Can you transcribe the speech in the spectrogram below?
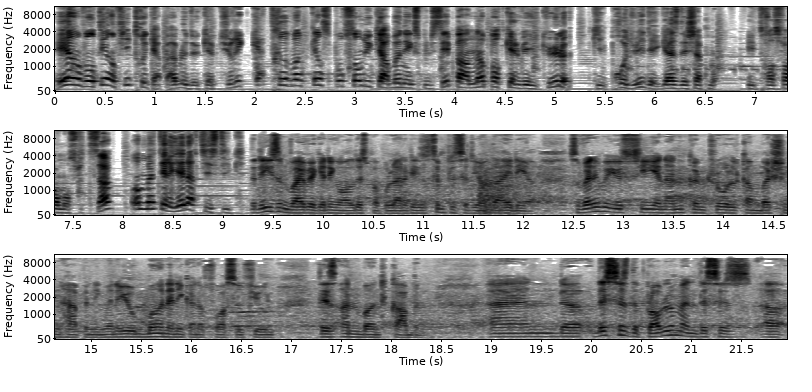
et a inventé un filtre capable de capturer 95% du carbone expulsé par n'importe quel véhicule qui produit des gaz d'échappement. Il transforme ensuite ça en matériel artistique. The reason why we're getting all this popularity is the simplicity of the idea. So whenever you see an uncontrolled combustion happening, when you burn any kind of fossil fuel, there's unburnt carbon. And uh, this is the problem, and this is uh,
